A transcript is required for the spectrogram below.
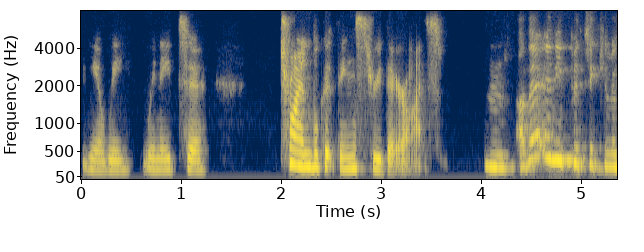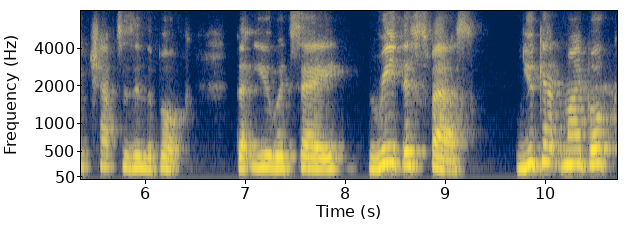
you know we we need to try and look at things through their eyes. Mm. Are there any particular chapters in the book that you would say, read this first? You get my book,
